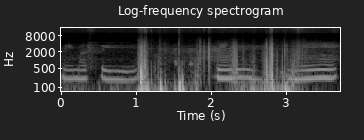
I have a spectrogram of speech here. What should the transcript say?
นี่มาสี่นี่ น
